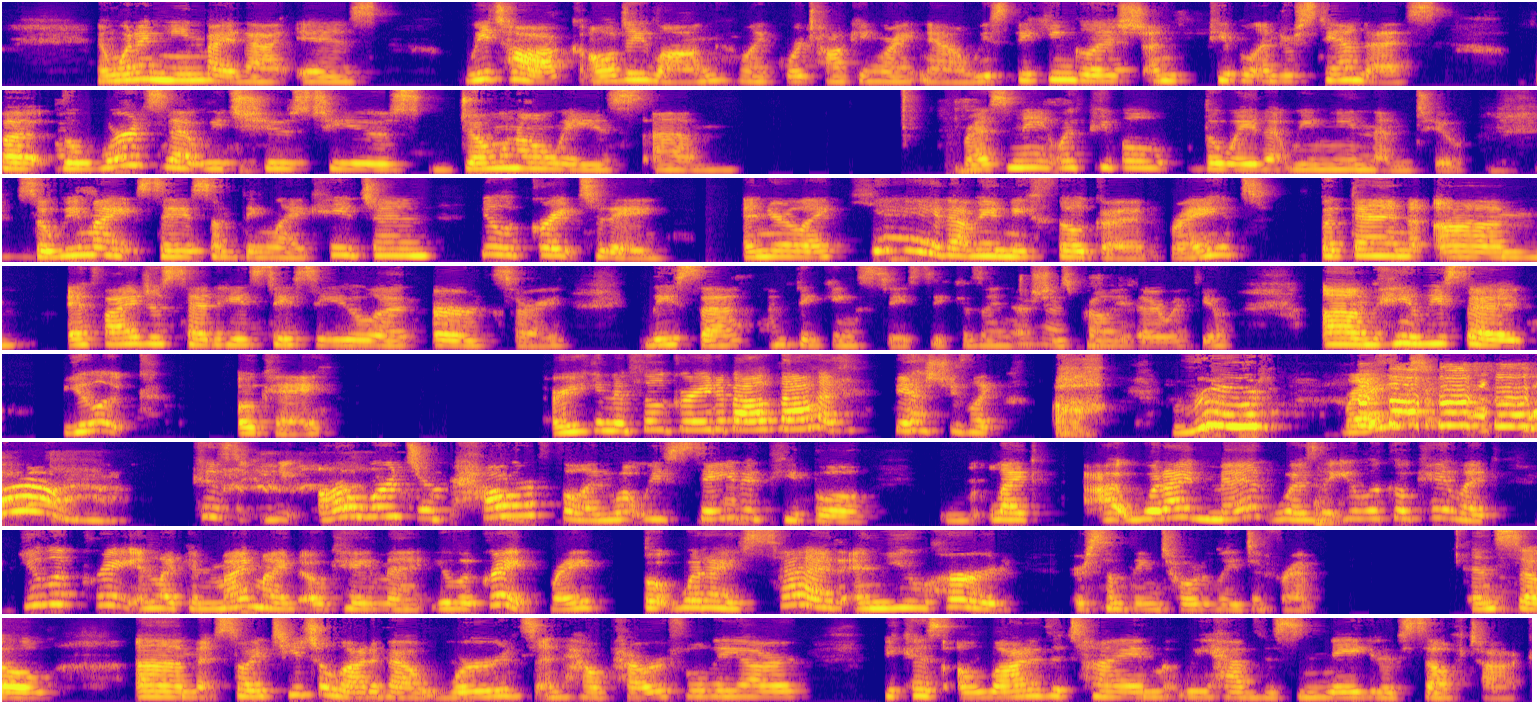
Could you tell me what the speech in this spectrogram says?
And what I mean by that is we talk all day long, like we're talking right now. We speak English and people understand us, but the words that we choose to use don't always um, resonate with people the way that we mean them to. So we might say something like, Hey, Jen, you look great today. And you're like, Yay, that made me feel good, right? But then um, if I just said, Hey, Stacy, you look, or sorry, Lisa, I'm thinking Stacy because I know okay. she's probably there with you. Um, hey, Lisa, you look okay. Are you to feel great about that? Yeah, she's like, Oh, rude, right? Because our words are powerful, and what we say to people, like I, what I meant was that you look okay, like you look great, and like in my mind, okay meant you look great, right? But what I said and you heard are something totally different. And so, um, so I teach a lot about words and how powerful they are, because a lot of the time we have this negative self-talk,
